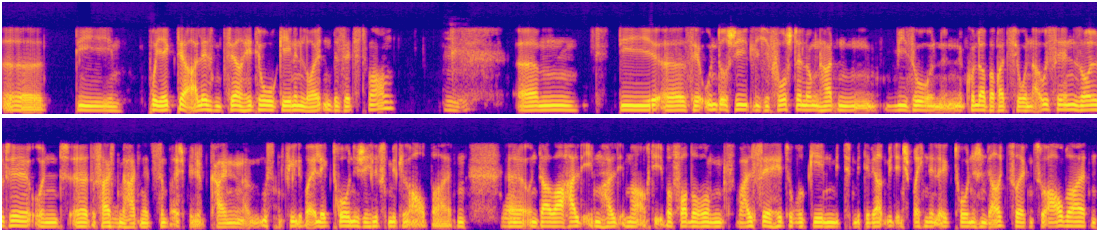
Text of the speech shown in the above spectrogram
äh, die Projekte alle mit sehr heterogenen Leuten besetzt waren. Mhm. Ähm, die äh, sehr unterschiedliche Vorstellungen hatten, wie so eine Kollaboration aussehen sollte. Und äh, das heißt, wir hatten jetzt zum Beispiel keinen, mussten viel über elektronische Hilfsmittel arbeiten. Ja. Äh, und da war halt eben halt immer auch die Überforderung, weil sehr heterogen mit, mit, der, mit entsprechenden elektronischen Werkzeugen zu arbeiten,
